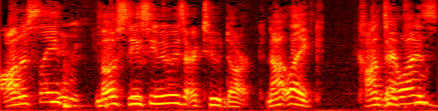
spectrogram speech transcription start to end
honestly, really- most DC movies are too dark. Not like content wise,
